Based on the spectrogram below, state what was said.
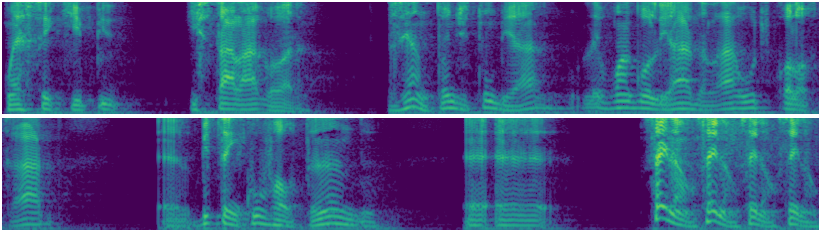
com essa equipe que está lá agora. Zé Antônio de Tumbiá levou uma goleada lá, último colocado. É, Bittencourt voltando. É, é, sei não, sei não, sei não, sei não.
